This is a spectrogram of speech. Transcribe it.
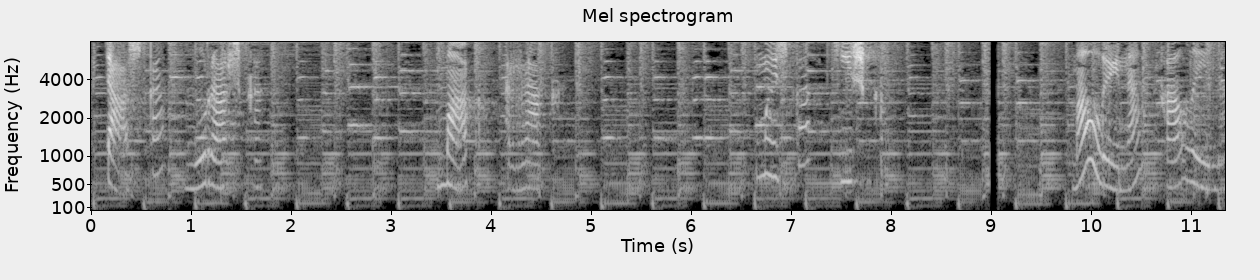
пташка, мурашка, мак, рак, мишка, кішка. Малина, калина.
